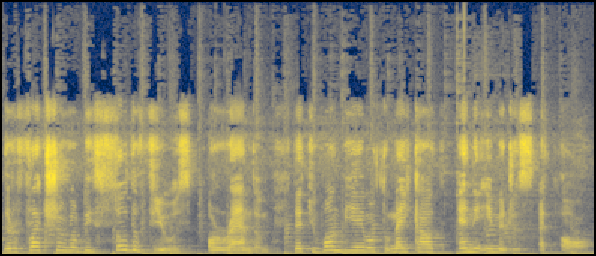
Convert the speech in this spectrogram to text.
the reflection will be so diffuse or random that you won't be able to make out any images at all.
